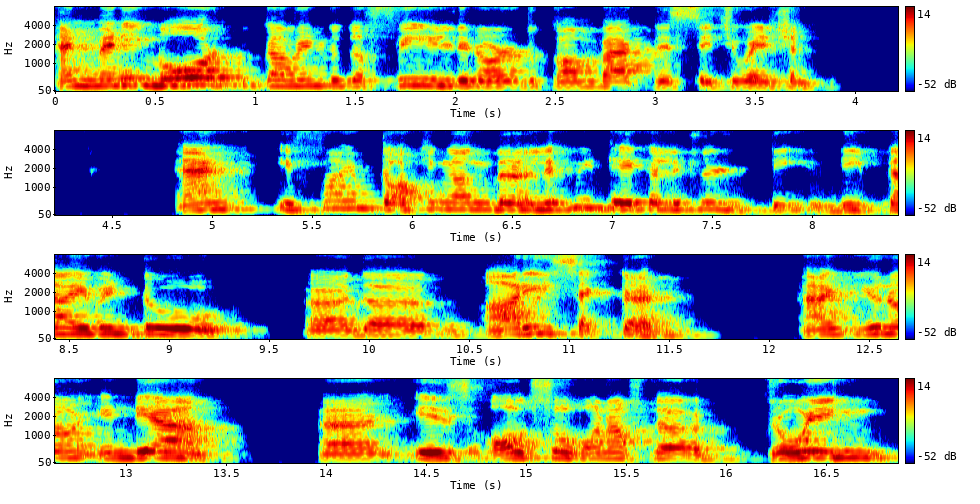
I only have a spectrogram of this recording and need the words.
and many more to come into the field in order to combat this situation. And if I'm talking on the, let me take a little deep, deep dive into uh, the RE sector. And you know, India uh, is also one of the growing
